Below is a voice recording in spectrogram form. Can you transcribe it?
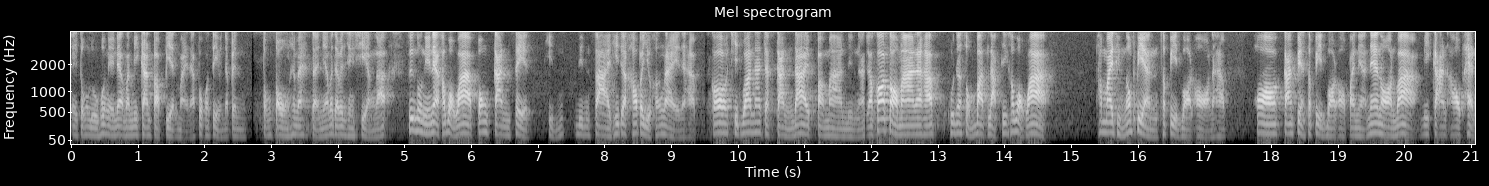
ไอ้ตรงรูพวกนี้เนี่ยมันมีการปรับเปลี่ยนใหม่นะปกติมันจะเป็นตรงๆใช่ไหมแต่เนี้ยมันจะเป็นเฉียงๆแล้ว ซึ่งตรงนี้เนี่ยเขาบอกว่าป้องกันเศษหินดินทรายที่จะเข้าไปอยู่ข้างในนะครับ ก็คิดว่าน่าจะกันได้ประมาณหนึ่งนะแล้วก็ต่อมานะครับ คุณสมบัติหลักที่เขาบอกว่า ทำไมถึงต้องเปลี่ยนสปีดบอร์ดออกนะครับ พอการเปลี่ยนสปีดบอร์ดออกไปเนี่ยแน่นอนว่ามีการเอาแผ่น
